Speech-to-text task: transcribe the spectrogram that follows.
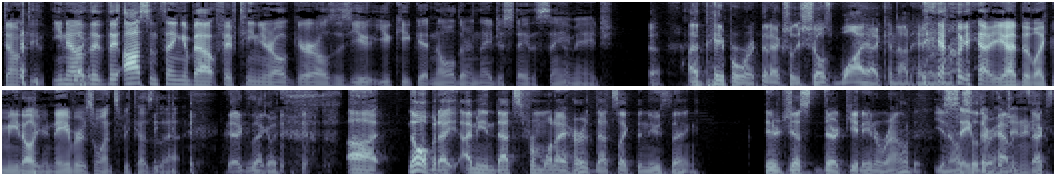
don't. Do, you know, the the awesome thing about fifteen year old girls is you you keep getting older and they just stay the same age. Yeah. I have paperwork that actually shows why I cannot hang around. oh yeah, you had to like meet all your neighbors once because of that. Yeah, exactly. Uh, no, but I, I mean, that's from what I heard. That's like the new thing. They're just they're getting around it, you know. Save so they're having sex.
